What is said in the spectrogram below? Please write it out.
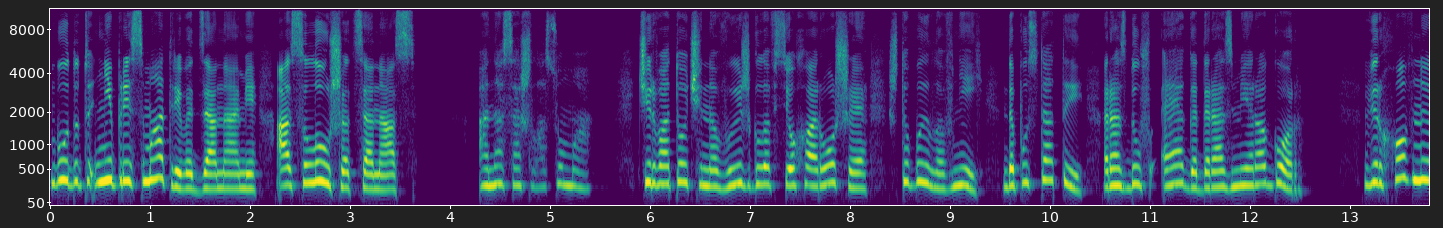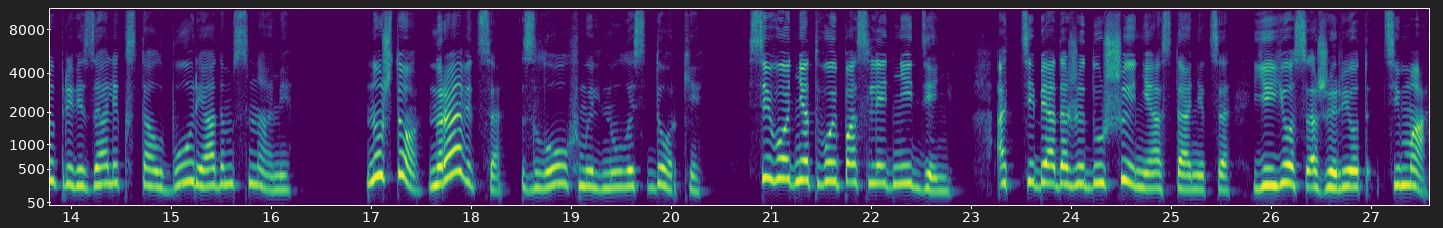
будут не присматривать за нами, а слушаться нас». Она сошла с ума. Червоточина выжгла все хорошее, что было в ней, до пустоты, раздув эго до размера гор. Верховную привязали к столбу рядом с нами. «Ну что, нравится?» — зло ухмыльнулась Дорки. «Сегодня твой последний день. От тебя даже души не останется, ее сожрет тьма».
